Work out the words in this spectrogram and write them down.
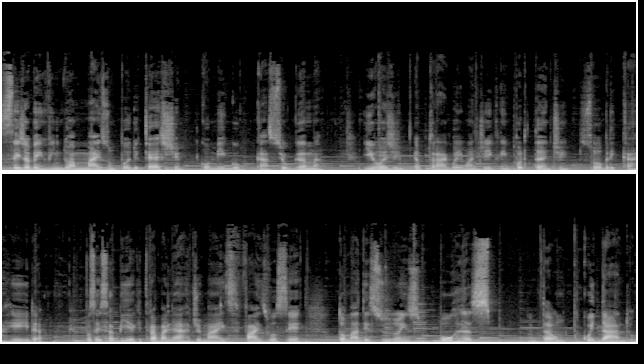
seja bem-vindo a mais um podcast comigo, Cássio Gama. E hoje eu trago aí uma dica importante sobre carreira. Você sabia que trabalhar demais faz você tomar decisões burras? Então, cuidado.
